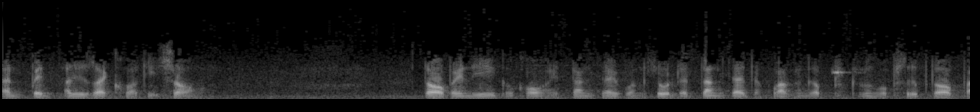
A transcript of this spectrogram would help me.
อันเป็นอริยสัจข้อที่สองต่อไปนี้ก็ขอให้ตั้งใจฟังสวดและตั้งใจทำความสงบสงบสืบต่อไป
